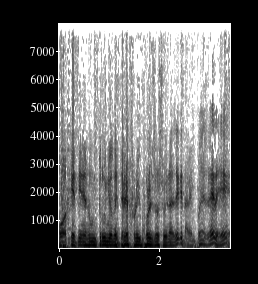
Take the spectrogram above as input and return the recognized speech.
O es que tienes un truño de teléfono y por eso suena así, que también puede ser, ¿eh?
